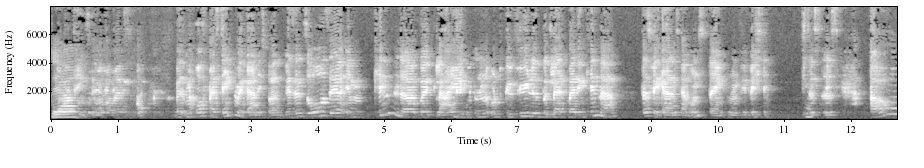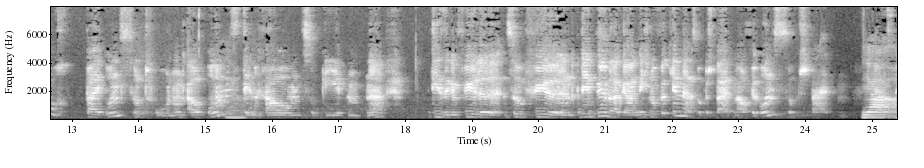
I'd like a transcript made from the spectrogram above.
Ja. Oftmals denken wir gar nicht dran. Wir sind so sehr im Kinderbegleiten und Gefühle begleiten bei den Kindern, dass wir gar nicht an uns denken und wie wichtig das ist, auch bei uns zu tun und auch uns den Raum zu geben. Ne? diese Gefühle zu fühlen, den Übergang nicht nur für Kinder zu gestalten, auch für uns zu gestalten. Ja,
